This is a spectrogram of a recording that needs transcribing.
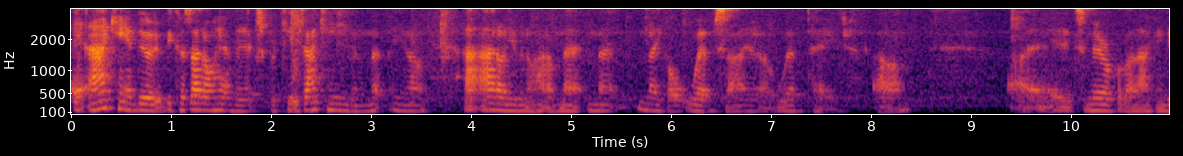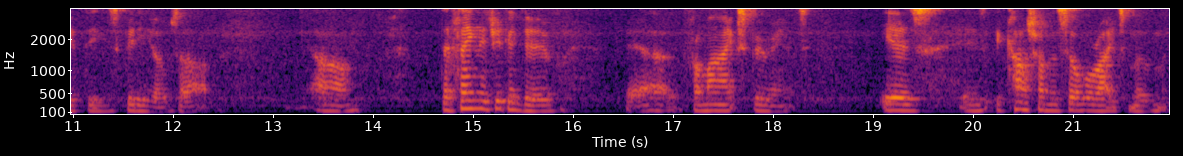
and I can't do it because I don't have the expertise. I can't even, you know, I, I don't even know how to ma- ma- make a website, a web page. Um, uh, it's a miracle that I can get these videos up. Um, the thing that you can do, uh, from my experience, is, is it comes from the civil rights movement,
